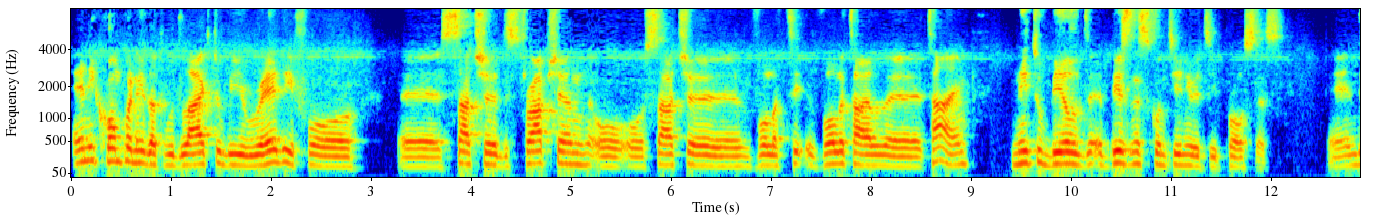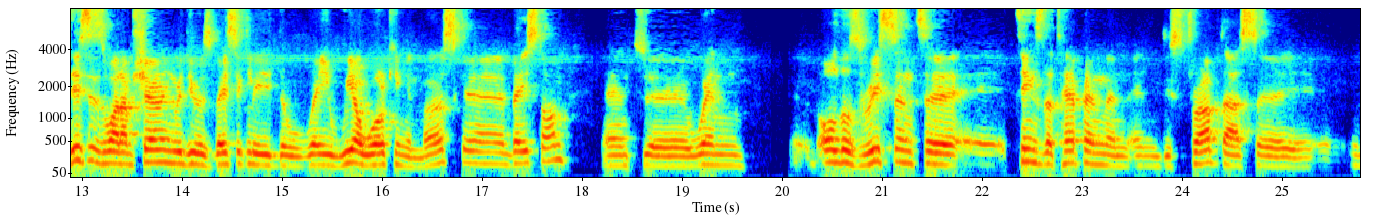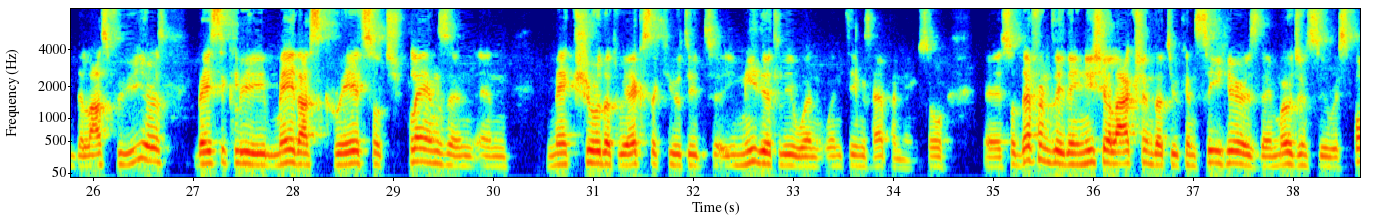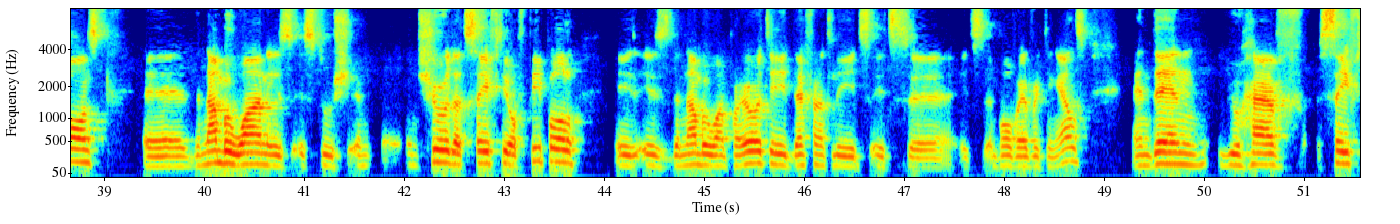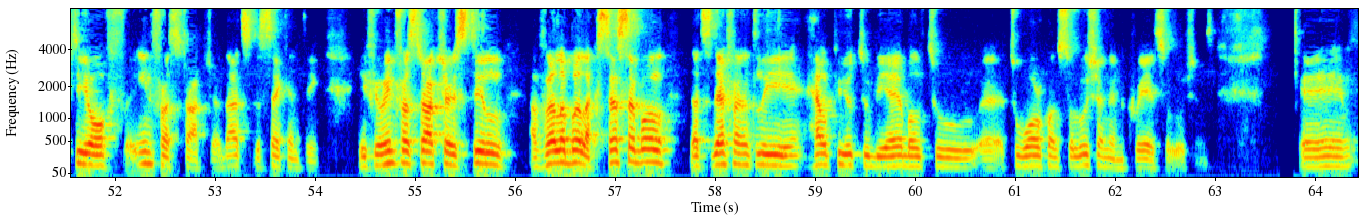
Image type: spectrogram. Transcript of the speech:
any company that would like to be ready for uh, such a disruption or, or such a volatile uh, time need to build a business continuity process. And this is what I'm sharing with you is basically the way we are working in Maersk uh, based on. And uh, when all those recent uh, things that happened and, and disrupt us uh, in the last few years basically made us create such plans and, and make sure that we execute it immediately when, when things happening. So, uh, so definitely the initial action that you can see here is the emergency response. Uh, the number one is, is to ensure that safety of people is, is, the number one priority. Definitely it's, it's, uh, it's above everything else. And then you have safety of infrastructure. That's the second thing. If your infrastructure is still available, accessible, that's definitely help you to be able to, uh, to work on solution and create solutions. Uh,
